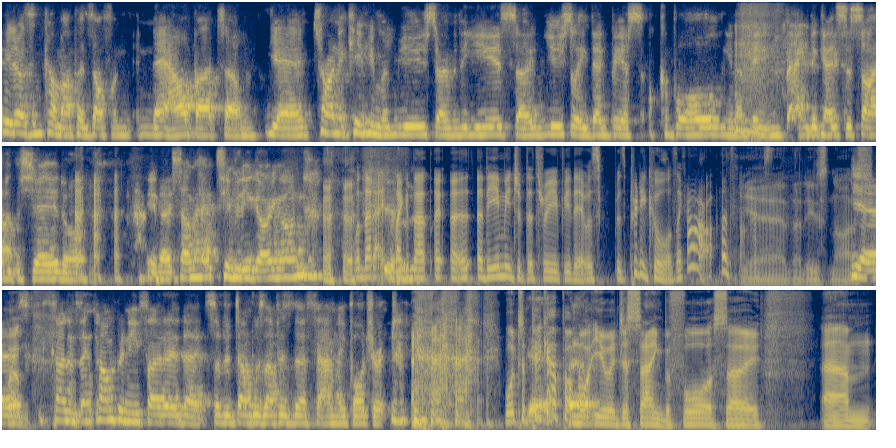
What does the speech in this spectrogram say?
he doesn't come up as often now. But um, yeah, trying to keep him amused over the years. So usually there'd be a soccer ball, you know, being banged against the side of the shed, or you know, some activity going on. well, that like that uh, uh, the image of the three of you there was was pretty cool. I was like, oh, that's nice. Yeah, that is nice. Yeah, Well, it's kind of the company photo that sort of doubles up as the family portrait. well, to pick Yeah. up on what you were just saying before, so um,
